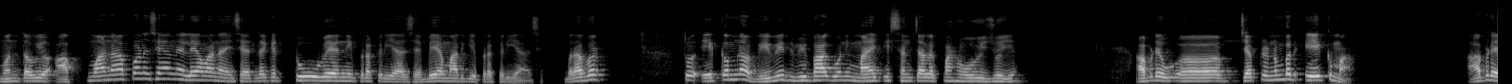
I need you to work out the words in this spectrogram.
મંતવ્યો આપવાના પણ છે અને લેવાના છે, એટલે કે ટુ વે ની પ્રક્રિયા છે, બે માર્ગી પ્રક્રિયા છે. બરાબર? તો એકમના વિવિધ વિભાગોની માહિતી સંચાલક પાસે હોવી જોઈએ. આપણે ચેપ્ટર નંબર એકમાં આપણે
